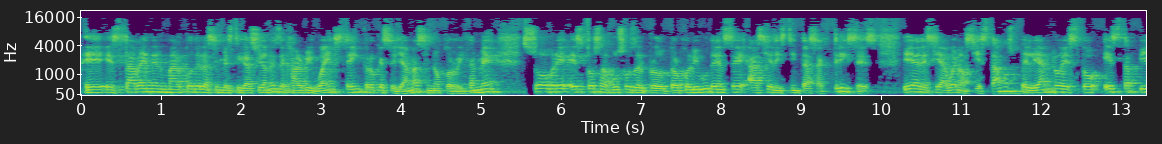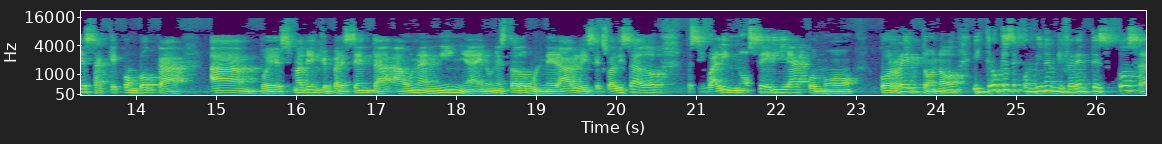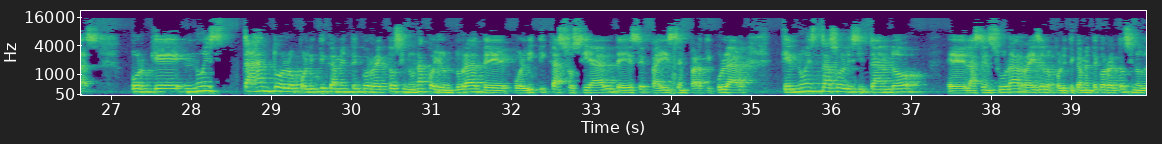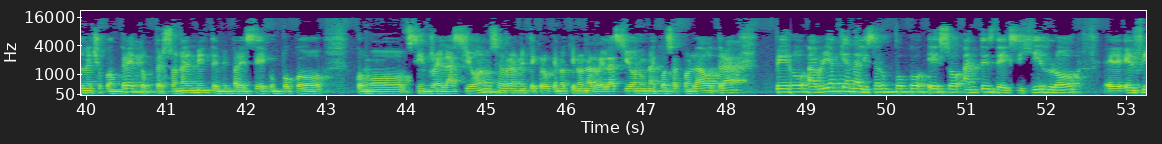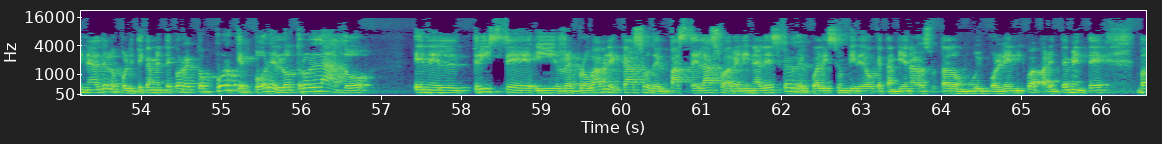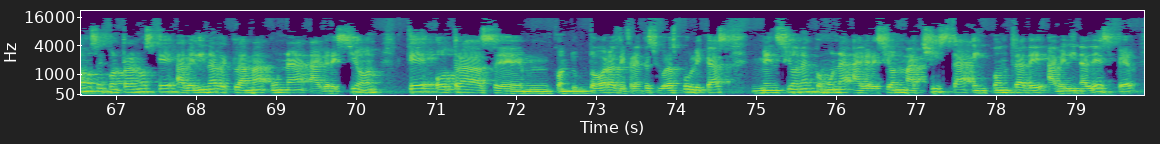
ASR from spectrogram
eh, estaba en el marco de las investigaciones de Harvey Weinstein, creo que se llama, si no corríjanme, sobre estos abusos del productor hollywoodense hacia distintas actrices. ella decía, bueno, si estamos peleando esto, esta pieza que convoca a, pues, más bien que presenta a una niña en un estado vulnerable y sexualizado, pues igual y no sería como correcto, ¿no? Y creo que se combinan diferentes cosas, porque no es tanto lo políticamente correcto, sino una coyuntura de política social de ese país en particular, que no está solicitando eh, la censura a raíz de lo políticamente correcto, sino de un hecho concreto. Personalmente me parece un poco como sin relación, o sea, realmente creo que no tiene una relación una cosa con la otra, pero habría que analizar un poco eso antes de exigirlo eh, el final de lo políticamente correcto, porque por el otro lado, en el triste y reprobable caso del pastelazo Abelina Lesper, del cual hice un video que también ha resultado muy polémico aparentemente, vamos a encontrarnos que Abelina reclama una agresión que otras em, conductoras, diferentes figuras públicas, mencionan como una agresión machista en contra de Abelina Lesper.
